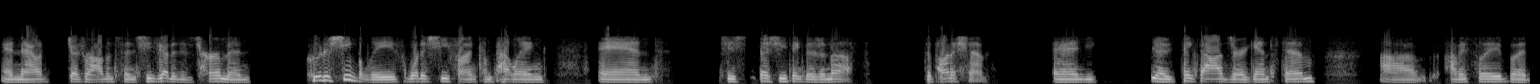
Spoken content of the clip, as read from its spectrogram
and now Judge Robinson, she's got to determine who does she believe, what does she find compelling, and she, does she think there's enough to punish him? And you, you know, you think the odds are against him, um, obviously, but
